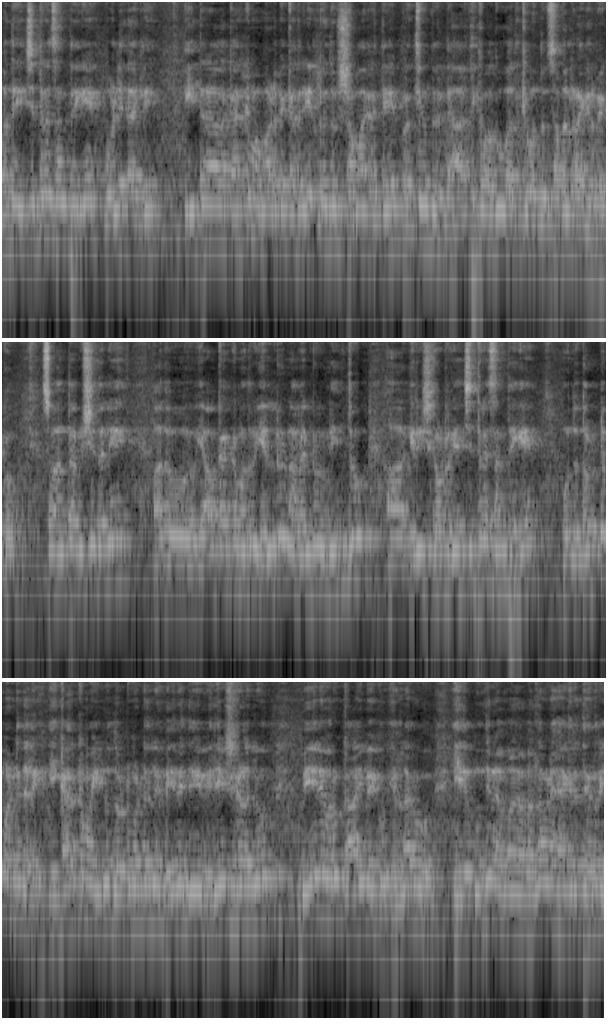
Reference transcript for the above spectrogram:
ಮತ್ತೆ ಈ ಚಿತ್ರಸಂತೆಗೆ ಒಳ್ಳೇದಾಗ್ಲಿ. ಈ ತರ ಕಾರ್ಯಕ್ರಮ ಮಾಡಬೇಕಾದ್ರೆ ಎಲ್ಲರದ್ದು ಶ್ರಮ ಇರುತ್ತೆ. ಪ್ರತಿಯೊಂದು ಇರುತ್ತೆ ಆರ್ಥಿಕವಾಗೂ ಅದಕ್ಕೆ ಒಂದು ಸಬಲರಾಗಿರಬೇಕು. ಸೊ ಅಂತ ವಿಷಯದಲ್ಲಿ ಅದು ಯಾವ ಕಾರ್ಯಕ್ರಮ ಆದರೂ ಎಲ್ಲರೂ ನಾವೆಲ್ಲರೂ ನಿಂತು ಗಿರೀಶ್ ಗೌಡ್ರಿಗೆ ಚಿತ್ರಸಂತೆಗೆ ಒಂದು ದೊಡ್ಡ ಮಟ್ಟದಲ್ಲಿ, ಈ ಕಾರ್ಯಕ್ರಮ ಇನ್ನೂ ದೊಡ್ಡ ಮಟ್ಟದಲ್ಲಿ ಬೇರೆ ದೇ, ವಿದೇಶಗಳಲ್ಲೂ ಬೇರೆಯವರು ಕಾಯಬೇಕು. ಎಲ್ಲರೂ ಇದು ಮುಂದಿನ ಬದಲಾವಣೆ ಹೇಗಿರುತ್ತೆ ಅಂದ್ರೆ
